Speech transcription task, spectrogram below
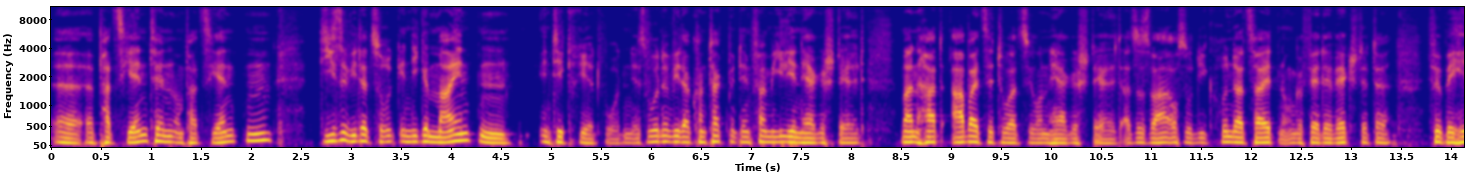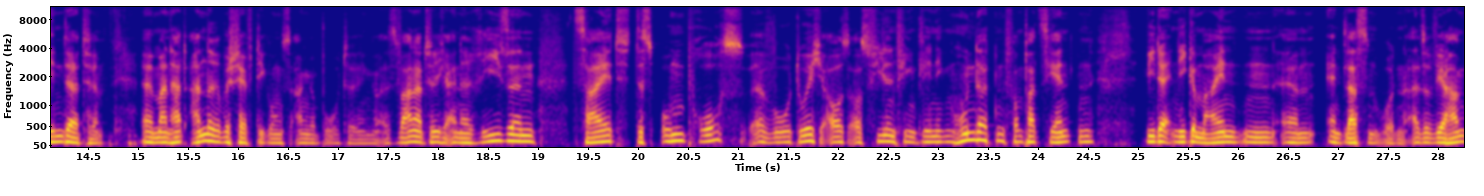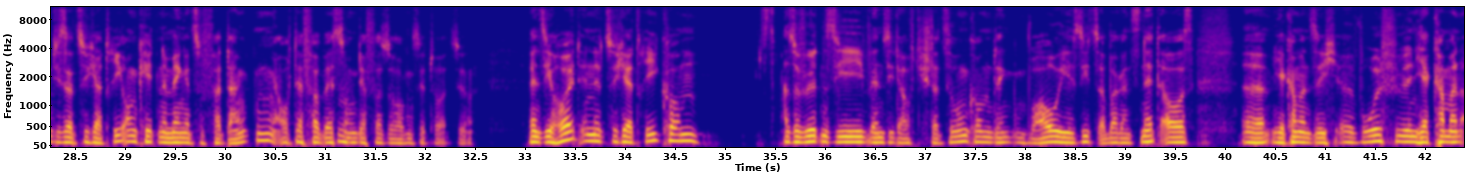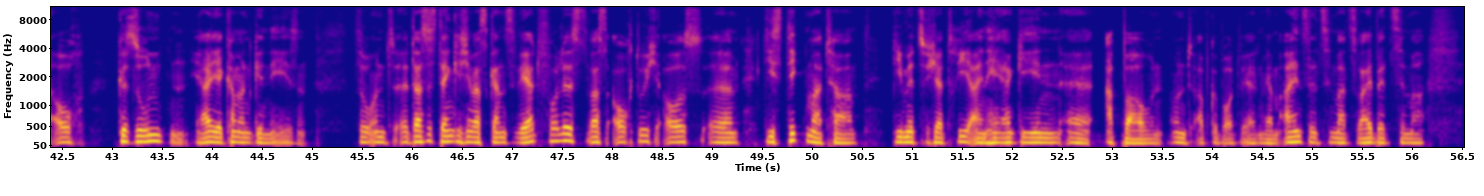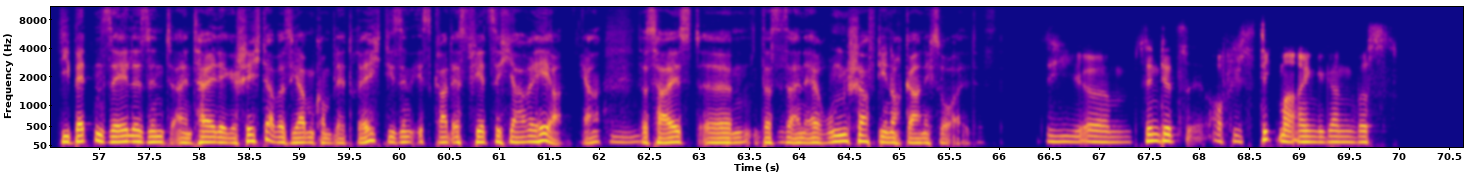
äh, Patientinnen und Patienten diese wieder zurück in die Gemeinden integriert wurden. Es wurde wieder Kontakt mit den Familien hergestellt. Man hat Arbeitssituationen hergestellt. Also es war auch so die Gründerzeiten ungefähr der Werkstätte für Behinderte. Äh, man hat andere Beschäftigungsangebote. Es war natürlich eine Riesenzeit des Umbruchs, äh, wo durchaus aus vielen, vielen Kliniken Hunderten von Patienten wieder in die Gemeinden ähm, entlassen wurden. Also wir haben dieser Psychiatrie-Enquete eine Menge zu verdanken, auch der Verbesserung mhm. der Versorgungssituation. Wenn Sie heute in eine Psychiatrie kommen, also würden Sie, wenn Sie da auf die Station kommen, denken, wow, hier sieht's aber ganz nett aus, äh, hier kann man sich äh, wohlfühlen, hier kann man auch gesunden, ja, hier kann man genesen. So, und äh, das ist, denke ich, was ganz Wertvolles, was auch durchaus äh, die Stigmata, die mit Psychiatrie einhergehen, äh, abbauen und abgebaut werden. Wir haben Einzelzimmer, Zweibettzimmer. Die Bettensäle sind ein Teil der Geschichte, aber Sie haben komplett recht. Die sind ist gerade erst 40 Jahre her. Ja, mhm. das heißt, ähm, das ist eine Errungenschaft, die noch gar nicht so alt ist. Sie ähm, sind jetzt auf die Stigma eingegangen, was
